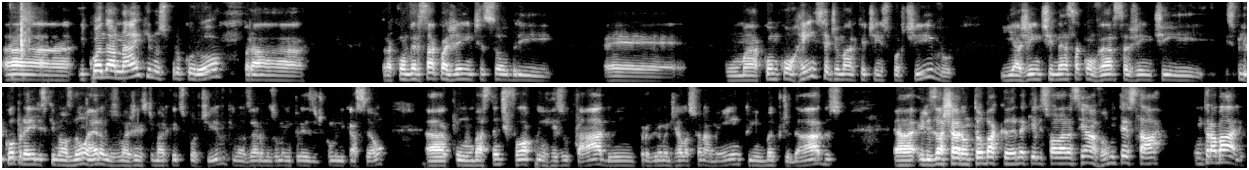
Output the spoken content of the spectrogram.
Uh, e quando a Nike nos procurou para conversar com a gente sobre é, uma concorrência de marketing esportivo, e a gente, nessa conversa, a gente explicou para eles que nós não éramos uma agência de marketing esportivo, que nós éramos uma empresa de comunicação uh, com bastante foco em resultado, em programa de relacionamento, em banco de dados. Uh, eles acharam tão bacana que eles falaram assim: ah, vamos testar um trabalho.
